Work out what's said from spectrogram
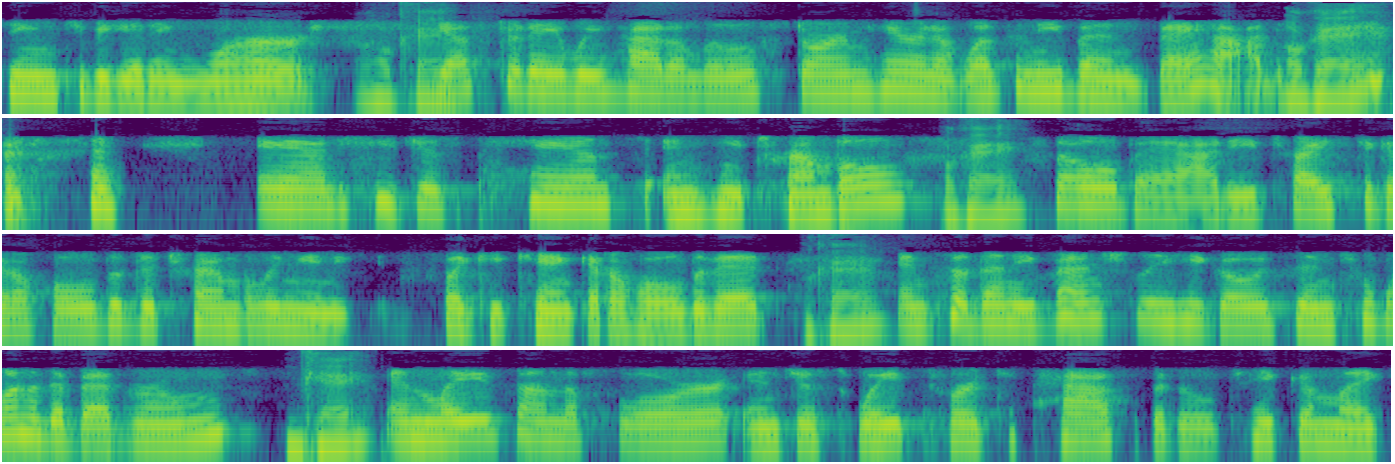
seem to be getting worse. Okay. Yesterday we had a little storm here, and it wasn't even bad. Okay. and he just pants and he trembles Okay. so bad. He tries to get a hold of the trembling, and it's like he can't get a hold of it. Okay. And so then eventually he goes into one of the bedrooms Okay. and lays on the floor and just waits for it to pass, but it'll take him like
